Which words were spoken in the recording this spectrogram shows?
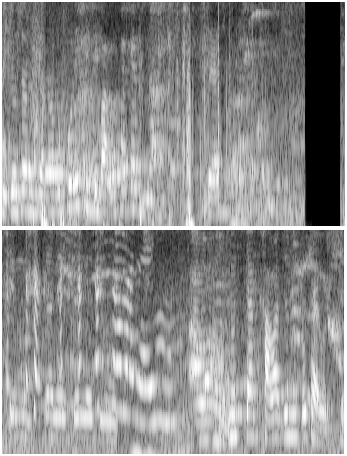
ভিডিও ধরেন যেন পরিস্থিতি ভালো থাকে না। বেশ ভালো মুস্কানের জন্য মুস্কান খাওয়ার জন্য কোথায় উঠছে?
